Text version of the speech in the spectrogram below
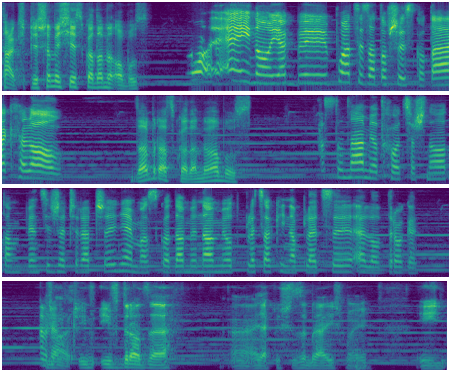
Tak, śpieszymy się i składamy obóz. Ej, no jakby płacę za to wszystko, tak? Hello. Dobra, składamy obóz. Po prostu namiot chociaż, no tam więcej rzeczy raczej nie ma. Składamy namiot, plecaki na plecy, elo, w drogę. Dobrze. No, i, I w drodze, e, jak już się zebraliśmy i,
